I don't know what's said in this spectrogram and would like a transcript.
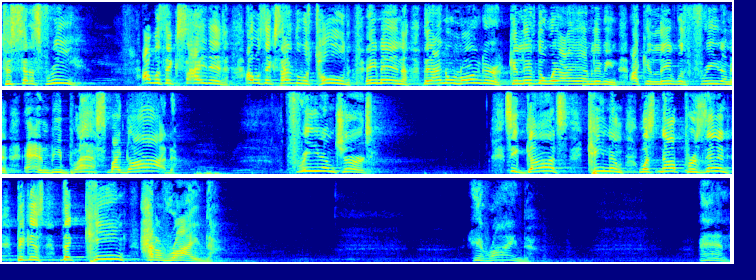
to set us free. I was excited. I was excited I was told, amen, that I no longer can live the way I am living. I can live with freedom and, and be blessed by God. Freedom, church. See, God's kingdom was now presented because the king had arrived. He arrived. Man,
